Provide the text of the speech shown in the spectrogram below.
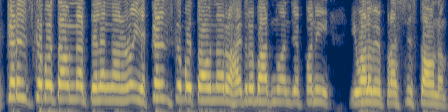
ఎక్కడ తీసుకుపోతా ఉన్నారు తెలంగాణను ఎక్కడ తీసుకుపోతా ఉన్నారు హైదరాబాద్ను అని చెప్పని ఇవాళ మేము ప్రశ్నిస్తా ఉన్నాం.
